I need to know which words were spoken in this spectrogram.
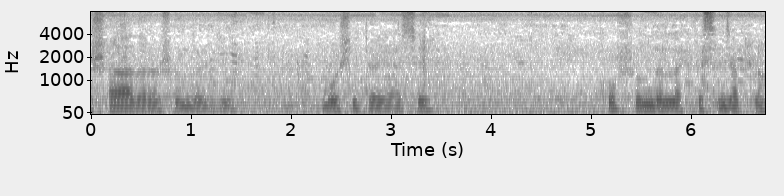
অসাধারণ সৌন্দর্য বসিত হয়ে আছে। খুব সুন্দর লাগতেছে জাফলং।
